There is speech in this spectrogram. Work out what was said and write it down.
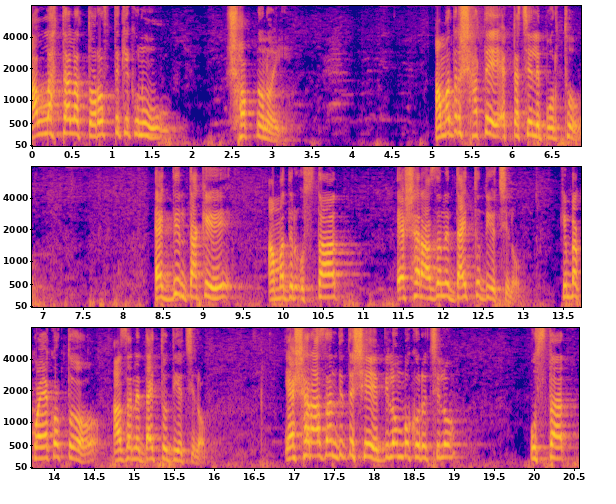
আল্লাহ তালার তরফ থেকে কোনো স্বপ্ন নয়। আমাদের সাথে একটা ছেলে পড়তো। একদিন তাকে আমাদের উস্তাদ এশার আজানের দায়িত্ব দিয়েছিল কিংবা কয়েকক তো আজানের দায়িত্ব দিয়েছিল। এশার আজান দিতে সে বিলম্ব করেছিল। উস্তাদ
